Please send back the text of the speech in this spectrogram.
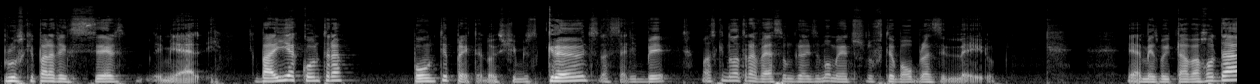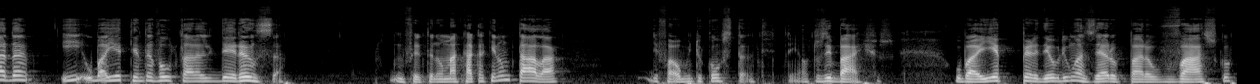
Brusque para vencer ML. Bahia contra Ponte Preta, dois times grandes na Série B, mas que não atravessam grandes momentos do futebol brasileiro. É a mesma oitava rodada e o Bahia tenta voltar à liderança, enfrentando um macaca que não está lá de forma muito constante, tem altos e baixos. O Bahia perdeu de 1 a 0 para o Vasco,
